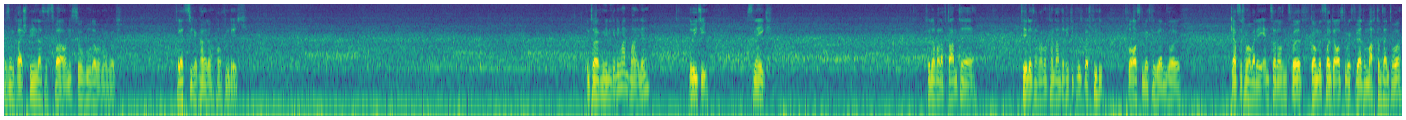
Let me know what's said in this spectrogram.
Also in drei Spielen, das ist zwar auch nicht so gut, aber mein Gott. Verletzt sich ja keiner, hoffentlich. Im Teufel hier nicht an die Wand mal, ne? Luigi. Snake. Schöner Ball auf Dante. Teles, auf einmal kann Dante richtig Fußball spielen, wo ausgewechselt werden soll. Gab es ja schon mal bei der EM 2012. Gomez sollte ausgewechselt werden und macht dann sein Tor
